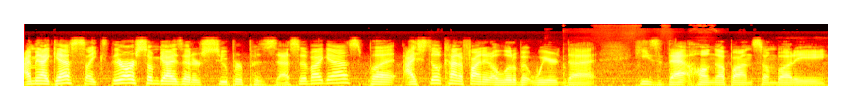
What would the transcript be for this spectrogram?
I mean, I guess like there are some guys that are super possessive, I guess, but I still kind of find it a little bit weird that he's that hung up on somebody.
